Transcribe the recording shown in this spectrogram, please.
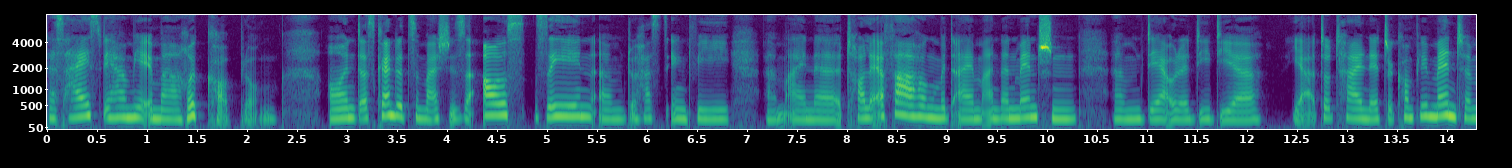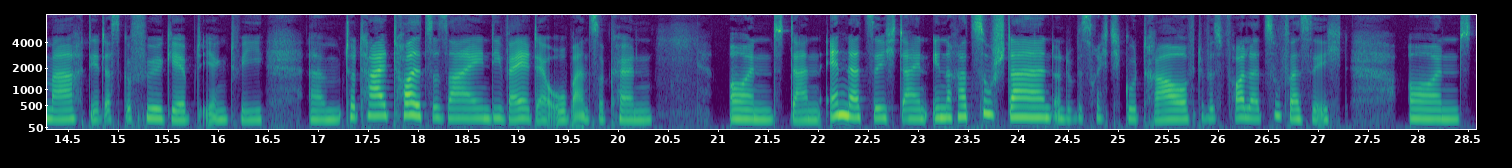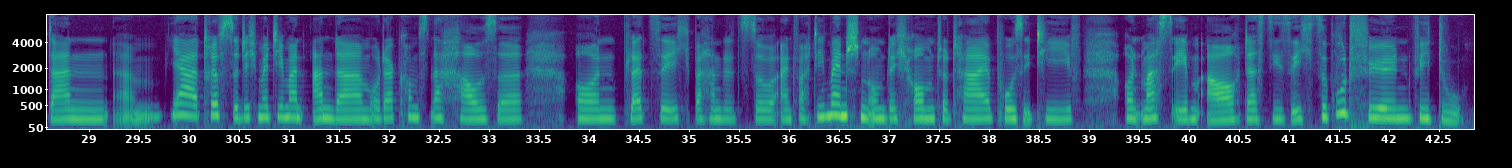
Das heißt, wir haben hier immer Rückkopplung. Und das könnte zum Beispiel so aussehen, ähm, du hast irgendwie ähm, eine tolle Erfahrung mit einem anderen Menschen, ähm, der oder die dir ja, total nette Komplimente macht, dir das Gefühl gibt, irgendwie ähm, total toll zu sein, die Welt erobern zu können. Und dann ändert sich dein innerer Zustand und du bist richtig gut drauf, du bist voller Zuversicht. Und dann, ähm, ja, triffst du dich mit jemand anderem oder kommst nach Hause und plötzlich behandelst du einfach die Menschen um dich herum total positiv und machst eben auch, dass die sich so gut fühlen wie du.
